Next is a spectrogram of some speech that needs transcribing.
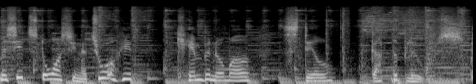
med sit store signaturhit, kæmpe nummeret Still Got the Blues.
